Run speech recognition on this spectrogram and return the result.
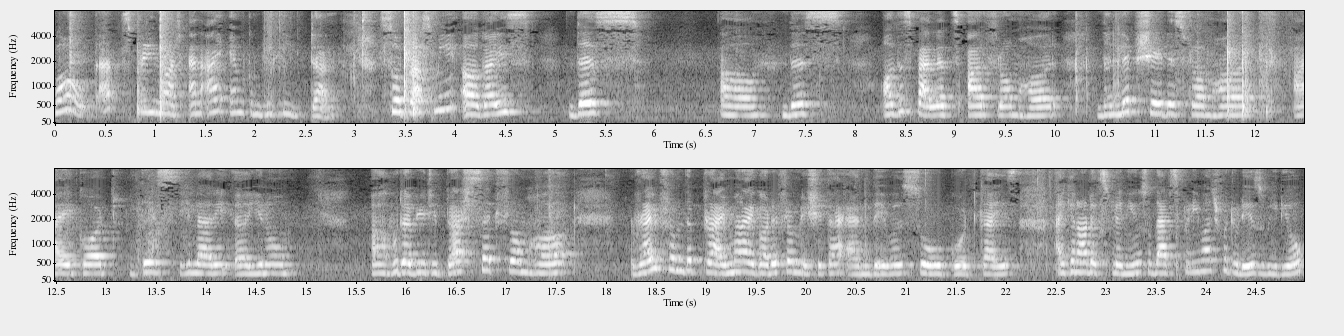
wow that's pretty much and i am completely done. So trust me uh, guys this uh, this all these palettes are from her. The lip shade is from her. I got this hilary uh, you know uh, huda beauty brush set from her. Right from the primer i got it from ishita and they were so good guys. I cannot explain you so that's pretty much for today's video.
